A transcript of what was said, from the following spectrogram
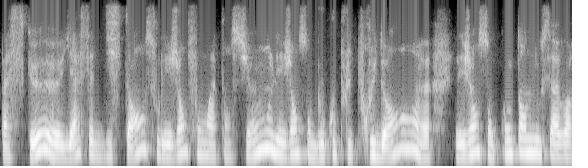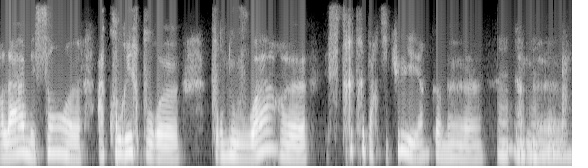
parce que euh, il y a cette distance où les gens font attention, les gens sont beaucoup plus prudents, euh, les gens sont contents de nous savoir là, mais sans euh, accourir pour pour nous voir. c'est très très particulier hein, comme, mmh, comme mmh.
